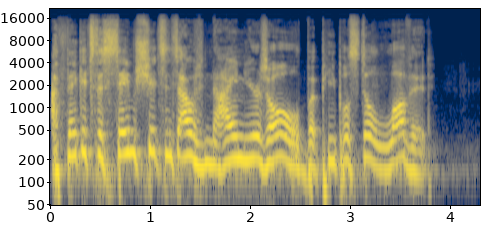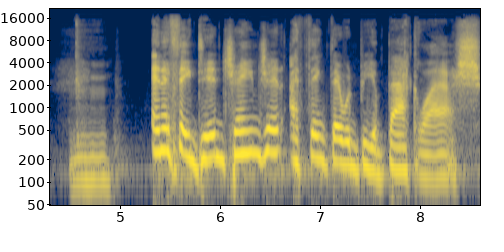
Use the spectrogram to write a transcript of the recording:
I think it's the same shit since I was nine years old, but people still love it. Mm-hmm. And if they did change it, I think there would be a backlash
